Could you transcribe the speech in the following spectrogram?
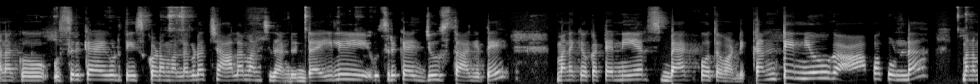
మనకు ఉసిరికాయ కూడా తీసుకోవడం వల్ల కూడా చాలా మంచిదండి. డైలీ ఉసిరికాయ జ్యూస్ తాగితే మనకి ఒక టెన్ ఇయర్స్ బ్యాక్ పోతామండి. కంటిన్యూగా ఆపకుండా మనం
